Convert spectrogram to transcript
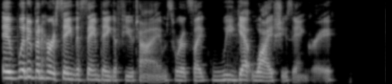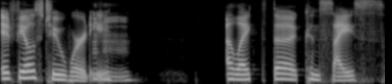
it would have been her saying the same thing a few times where it's like we get why she's angry. It feels too wordy. Mhm. I liked the concise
